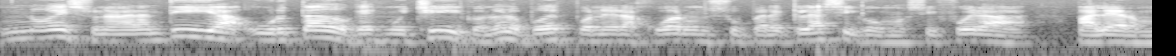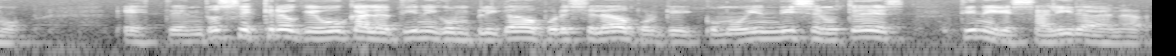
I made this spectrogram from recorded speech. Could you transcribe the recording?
no es una garantía, Hurtado, que es muy chico, no lo podés poner a jugar un superclásico como si fuera Palermo. Este, entonces creo que Boca la tiene complicado por ese lado, porque como bien dicen ustedes, tiene que salir a ganar.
